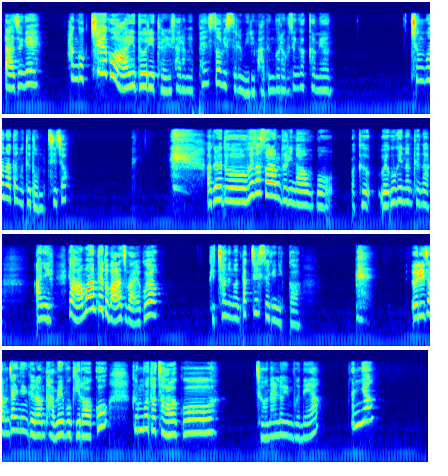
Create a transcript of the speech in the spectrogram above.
나중에 한국 최고 아이돌이 될 사람의 팬 서비스를 미리 받은 거라고 생각하면 충분하다 못해 넘치죠? 아, 그래도 회사 사람들이나 뭐, 막그 외국인한테나, 아니, 그냥 아무한테도 말하지 말고요. 귀찮은 건 딱질색이니까. 우리 점장님 그럼 다음에 보기로 하고, 근무도 잘하고, 좋은 할로윈 보내요. 안녕!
